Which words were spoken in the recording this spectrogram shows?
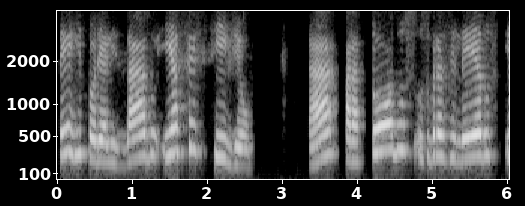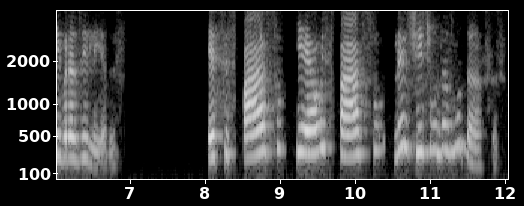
territorializado e acessível, tá, para todos os brasileiros e brasileiras. Esse espaço que é o espaço legítimo das mudanças.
